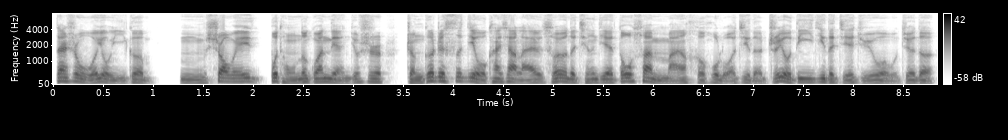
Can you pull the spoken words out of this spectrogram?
但是我有一个嗯稍微不同的观点，就是整个这四季我看下来，所有的情节都算蛮合乎逻辑的，只有第一季的结局，我我觉得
